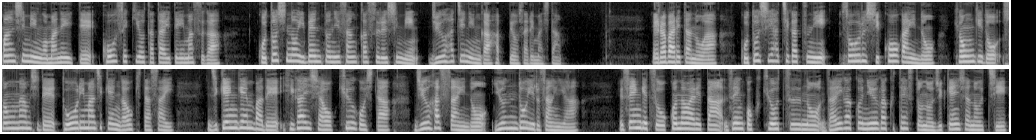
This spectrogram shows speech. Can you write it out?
般市民を招いて功績をたたえていますが今年のイベントに参加する市民18人が発表されました。選ばれたのは今年8月にソウル市郊外のキョンギド・ソンナム市で通り魔事件が起きた際事件現場で被害者を救護した18歳のユン・ドイルさんや先月行われた全国共通の大学入学テストの受験者のうち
